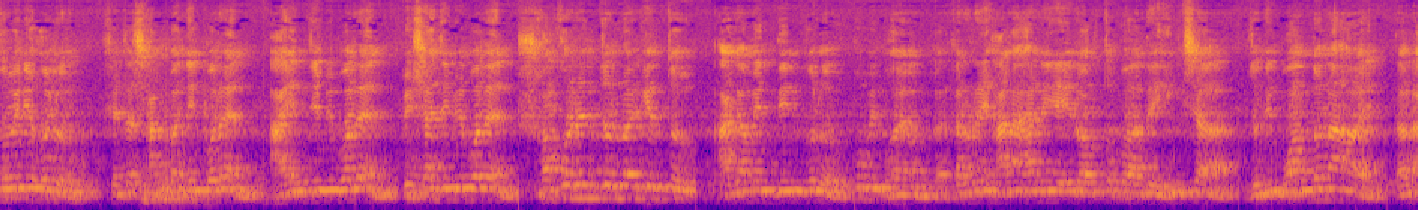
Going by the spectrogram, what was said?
তৈরি হলো সেটা সাংবাদিক বলেন, আইনজীবী বলেন, পেশাজীবী বলেন, সকলের জন্য কিন্তু আগামী দিনগুলো খুবই ভয়ঙ্কর। কারণ এই হানাহানি, এই রক্তপাত, এই হিংসা যদি বন্ধ না হয়, তাহলে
